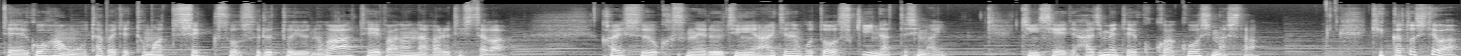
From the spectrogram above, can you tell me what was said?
てご飯を食べて泊まってセックスをするというのが定番の流れでしたが、回数を重ねるうちに相手のことを好きになってしまい、人生で初めて告白をしました。結果としては、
